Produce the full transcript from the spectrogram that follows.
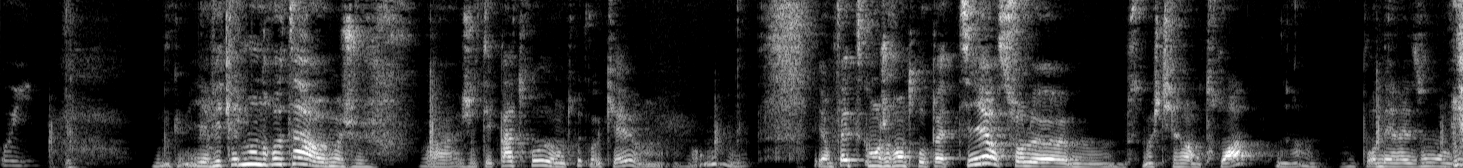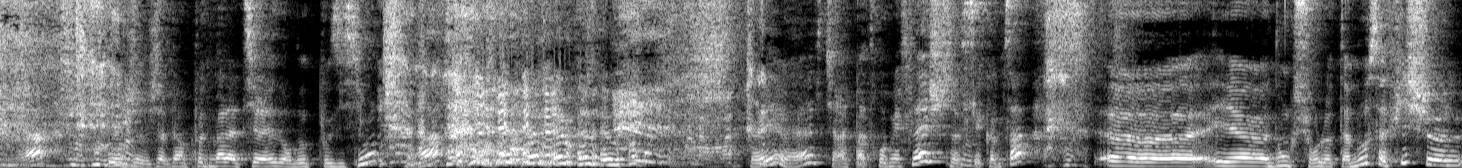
Oui. Donc il y avait tellement de retard, moi je voilà, j'étais pas trop dans le truc, ok. hein, bon. Et en fait quand je rentre au pas de tir sur le parce que moi je tirais en 3 hein, pour des raisons euh, voilà, j'avais un peu de mal à tirer dans d'autres positions, voilà. Oui, ouais, je tirais pas trop mes flèches, c'est comme ça. Euh, et euh, donc sur le tableau s'affiche euh,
